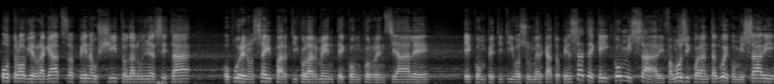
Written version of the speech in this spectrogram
o trovi il ragazzo appena uscito dall'università oppure non sei particolarmente concorrenziale e competitivo sul mercato. Pensate che i commissari, i famosi 42 commissari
